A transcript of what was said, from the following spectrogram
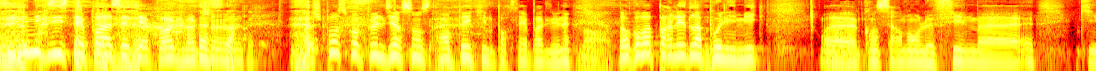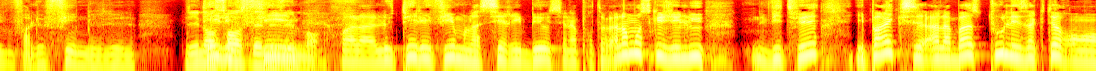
il, il n'existait pas à cette époque. donc je, je pense qu'on peut le dire sans se tromper qu'il ne portait pas de lunettes. Non. Donc on va parler de la polémique euh, Ouais. concernant le film, euh, qui, enfin le film, le, le- L'innocence des musulmans. Voilà, le téléfilm, la série B, c'est n'importe quoi. Alors moi, ce que j'ai lu vite fait, il paraît que à la base tous les acteurs, ont,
